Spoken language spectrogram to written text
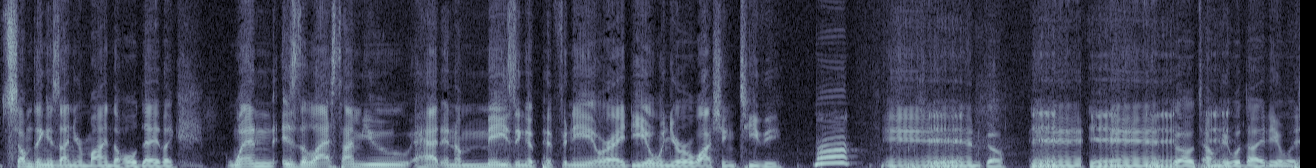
something is on your mind the whole day. Like when is the last time you had an amazing epiphany or idea when you were watching TV? And go. And, and go. Tell me what the idea was.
